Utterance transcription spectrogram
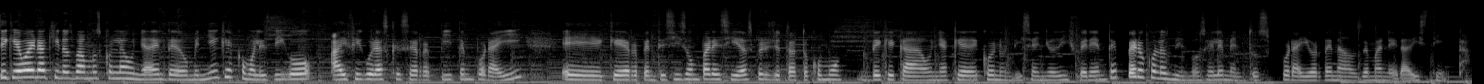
Así que bueno, aquí nos vamos con la uña del dedo meñique. Como les digo, hay figuras que se repiten por ahí, eh, que de repente sí son parecidas, pero yo trato como de que cada uña quede con un diseño diferente, pero con los mismos elementos por ahí ordenados de manera distinta.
